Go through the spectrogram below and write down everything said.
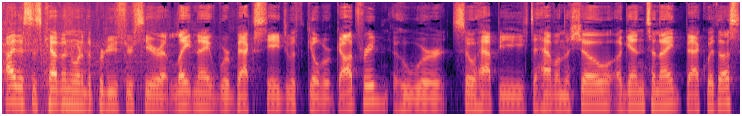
Hi, this is Kevin, one of the producers here at Late Night. We're backstage with Gilbert Gottfried, who we're so happy to have on the show again tonight, back with us.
